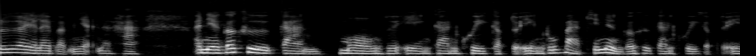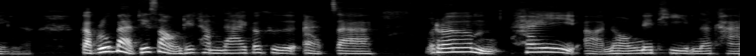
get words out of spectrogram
เรื่อย ๆ อะไรแบบเนี้ยนะคะ อันนี้ก็คือการมองตัวเองการคุยกับตัวเอง รูปแบบที่ 1 ก็คือการคุยกับตัวเองนะกับรูปแบบที่ 2 ที่ทำได้ก็คืออาจจะเริ่มให้น้องในทีมนะคะ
